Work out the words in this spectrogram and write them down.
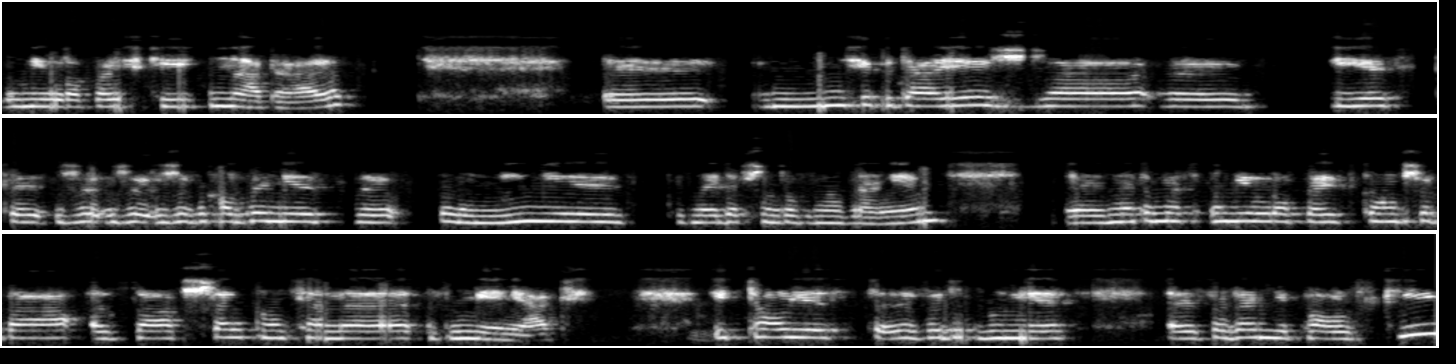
Unii Europejskiej nadal. Y, Mi się wydaje, że y, jest, że, że, że wychodzenie z Unii nie jest najlepszym rozwiązaniem. Y, Natomiast Unię Europejską trzeba za wszelką cenę zmieniać. I to jest według mnie zadanie Polski.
